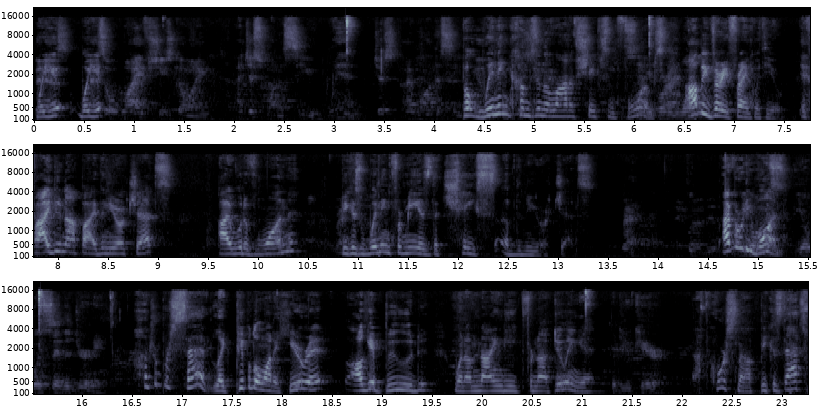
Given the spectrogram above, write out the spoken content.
But Well, you- as, you- as a wife, she's going. I just want to see you win. Just I want to see. But winning win." comes in a lot of shapes and forms. I'll be very frank with you. If I do not buy the New York Jets, I would have won because winning for me is the chase of the New York Jets. I've already You always- won. You always say the journey. 100%. Like people don't want to hear it. I'll get booed when I'm 90 for not doing it. But do you care? Of course not, because that's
